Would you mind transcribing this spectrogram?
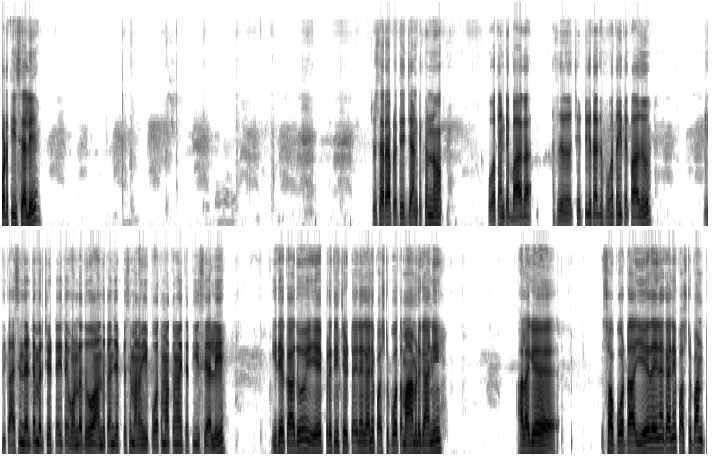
కూడా తీసేయాలి. చూసారా? ప్రతి జంటకును పూత అంటే బాగా అసలు చెట్టుకి తగ్గ పూత అయితే కాదు. ఇది కాసిందంటే మరి చెట్టు అయితే ఉండదు. అందుకని చెప్పేసి మనం ఈ పూత మొత్తం అయితే తీసేయాలి. ఇదే కాదు ఏ ప్రతి చెట్టు అయినా కానీ ఫస్ట్ పూత మామిడి కానీ అలాగే సపోటా ఏదైనా కానీ ఫస్ట్ పంట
